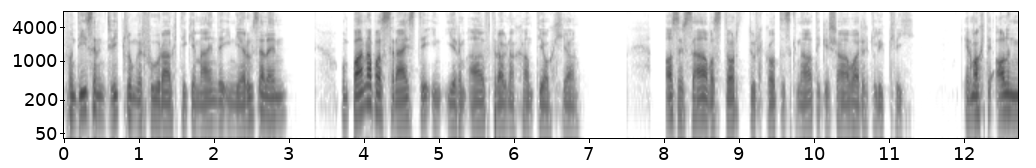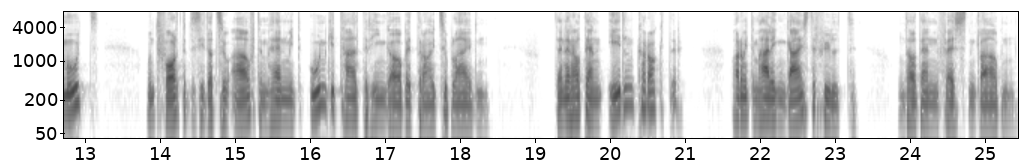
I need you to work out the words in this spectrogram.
Von dieser Entwicklung erfuhr auch die Gemeinde in Jerusalem und Barnabas reiste in ihrem Auftrag nach Antiochia. Als er sah, was dort durch Gottes Gnade geschah, war er glücklich. Er machte allen Mut, und forderte sie dazu auf, dem Herrn mit ungeteilter Hingabe treu zu bleiben. Denn er hatte einen edlen Charakter, war mit dem Heiligen Geist erfüllt und hatte einen festen Glauben.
